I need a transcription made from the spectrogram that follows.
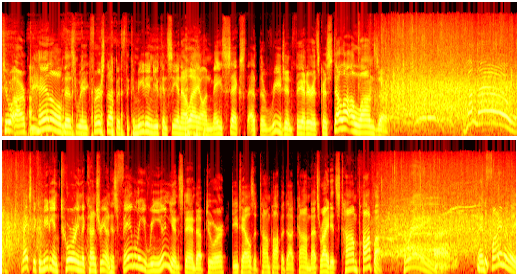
to our panel this week. First up, it's the comedian you can see in LA on May 6th at the Regent Theater. It's Cristela Alonzo. Hello. Next, a comedian touring the country on his family reunion stand up tour. Details at tompapa.com. That's right, it's Tom Papa. Hooray! And finally,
